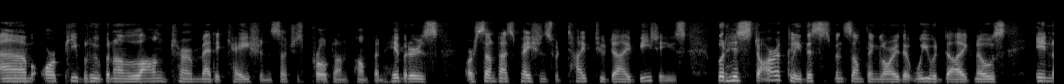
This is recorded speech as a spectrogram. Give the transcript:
um, or people who've been on long term medications such as proton pump inhibitors, or sometimes patients with type 2 diabetes. But historically, this has been something, Laurie, that we would diagnose in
